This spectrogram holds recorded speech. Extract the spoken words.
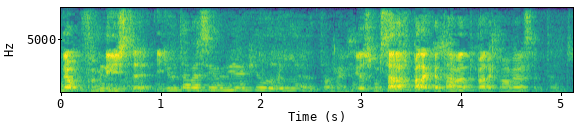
Não, feminista. E eu estava assim a ouvir aquilo. Eles começaram a reparar que eu estava a topar a conversa, portanto.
